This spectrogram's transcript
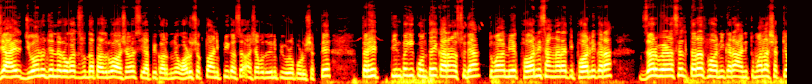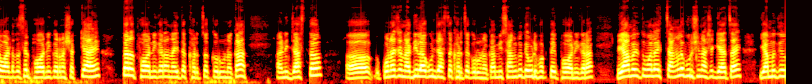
जे आहे जीवाणूजन्य रोगाचा सुद्धा प्रादुर्भाव अशा वेळेस या पिकावर तुमच्या वाढू शकतो आणि पीक असं अशा पद्धतीने पिवळं पडू शकते. तर हे तीनपैकी कोणतंही कारण असू द्या तुम्हाला मी एक फवारणी सांगणार आहे ती फवारणी करा. जर वेळ असेल तरच फवारणी करा आणि तुम्हाला शक्य वाटत असेल फवारणी करणं शक्य आहे तरच फवारणी करा नाही तर खर्च करू नका. आणि जास्त कोणाच्या नादी लागून जास्त खर्च करू नका. मी सांगतो तेवढी फक्त एक फवारणी करा. यामध्ये तुम्हाला एक चांगलं बुरशीनाशक घ्यायचं आहे. यामध्ये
